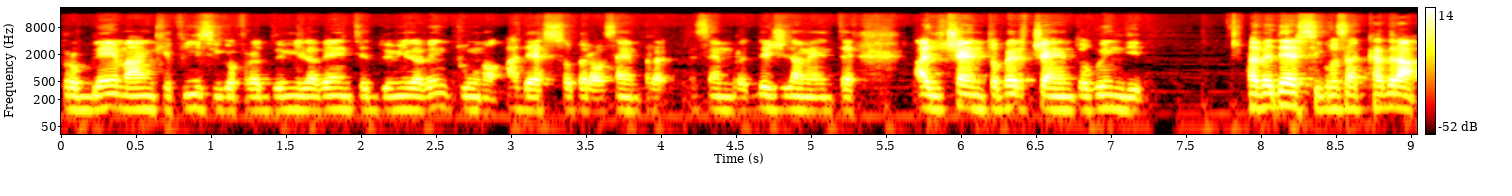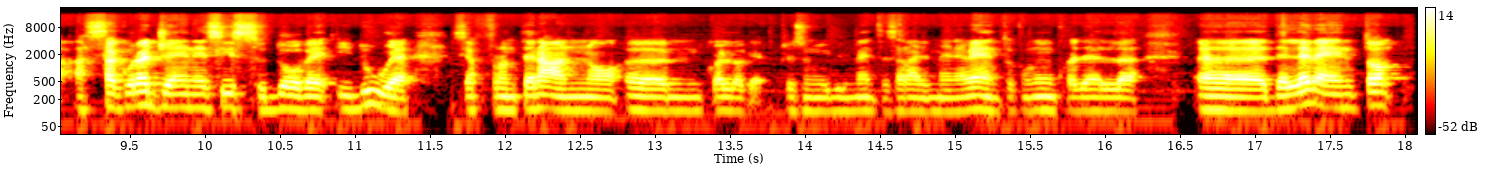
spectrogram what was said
problema anche fisico fra 2020 e 2021, adesso però sempre, sembra decisamente al 100%, quindi a vedersi cosa accadrà a Sakura Genesis dove i due si affronteranno ehm, quello che presumibilmente sarà il main event comunque del, eh, dell'evento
